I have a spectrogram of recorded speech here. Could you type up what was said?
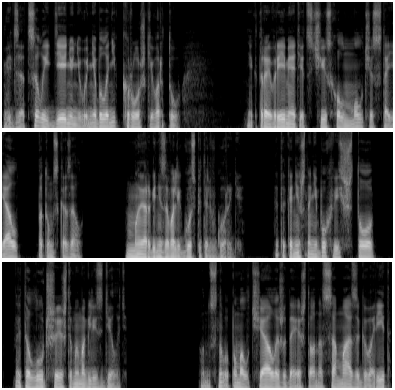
ведь за целый день у него не было ни крошки во рту — Некоторое время отец Чисхол молча стоял, потом сказал. «Мы организовали госпиталь в городе. Это, конечно, не бог весь что, это лучшее, что мы могли сделать». Он снова помолчал, ожидая, что она сама заговорит,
